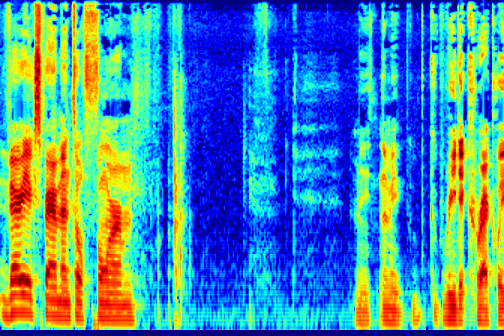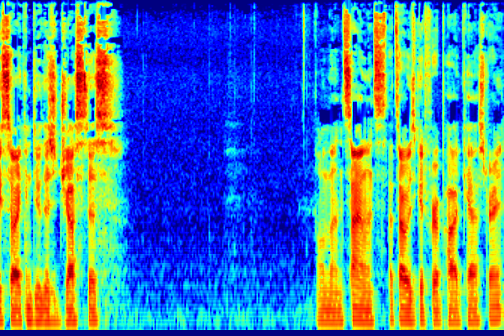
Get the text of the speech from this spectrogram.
very experimental form. Let me let me read it correctly so I can do this justice. Hold on, silence. That's always good for a podcast, right?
